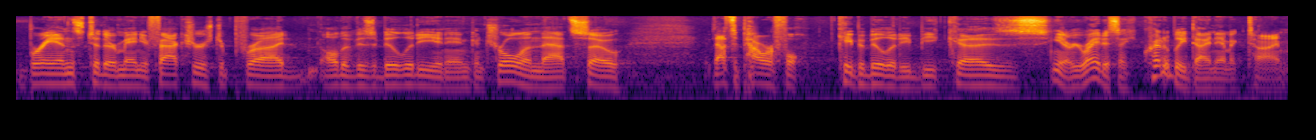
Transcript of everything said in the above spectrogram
brands to their manufacturers to provide all the visibility and, and control in that. So that's a powerful capability because you know you're right it's an incredibly dynamic time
